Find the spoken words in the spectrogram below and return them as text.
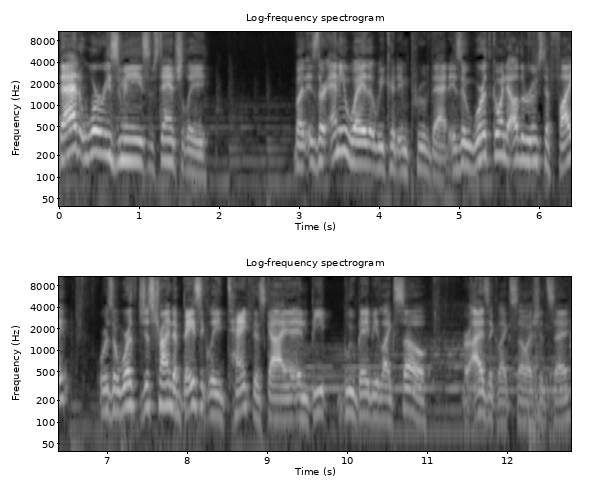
That worries me substantially. But is there any way that we could improve that? Is it worth going to other rooms to fight? Or is it worth just trying to basically tank this guy and beat Blue Baby like so? Or Isaac like so, I should say.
